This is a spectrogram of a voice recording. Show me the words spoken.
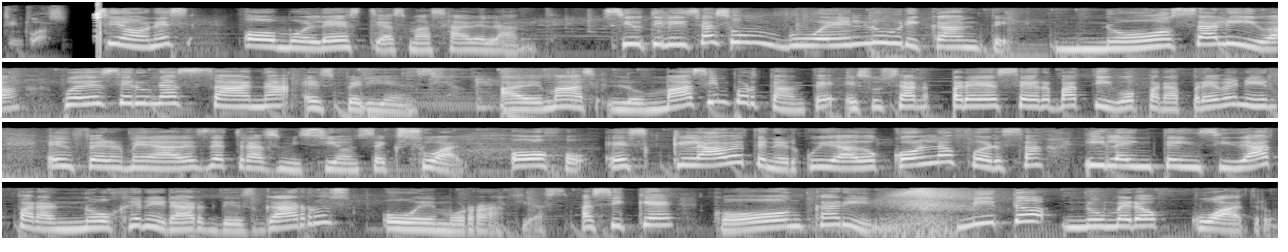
18 plus. o molestias más adelante. Si utilizas un buen lubricante, no saliva, puede ser una sana experiencia. Además, lo más importante es usar preservativo para prevenir enfermedades de transmisión sexual. Ojo, es clave tener cuidado con la fuerza y la intensidad para no generar desgarros o hemorragias. Así que, con cariño. Mito número 4.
